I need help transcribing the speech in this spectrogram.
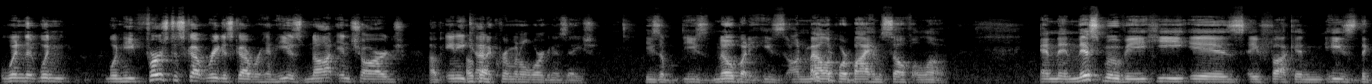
when the, when when he first discover rediscover him, he is not in charge of any kind of criminal organization. He's a he's nobody. He's on Malachor by himself alone. And in this movie, he is a fucking he's the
